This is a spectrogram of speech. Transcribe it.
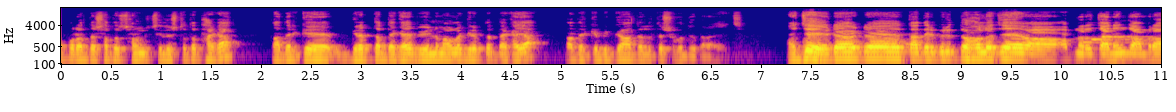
অপরাধের সাথে সংশ্লিষ্টতা থাকা তাদেরকে গ্রেপ্তার দেখায়, বিভিন্ন মামলা গ্রেপ্তার দেখাইয়া তাদেরকে বিজ্ঞ আদালতে সুবদ্ধ করা হয়েছে। যে এটা তাদের বিরুদ্ধে হলো যে আপনারা জানেন যে আমরা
